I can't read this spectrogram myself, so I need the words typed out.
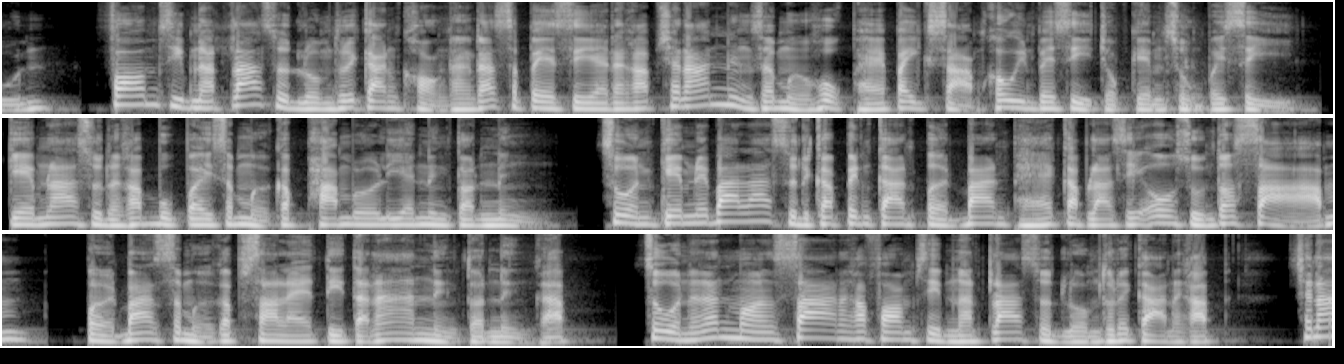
3-0 ฟอร์ม 10 นัดล่าสุดรวมทุกการของทางด้านสเปเซียนะครับชนะ 1 เสมอ 6 แพ้ไปอีก 3 เข้าวินไป 4 จบเกมสูงไป 4 เกมล่าสุดนะครับบุกไปเสมอกับพรามโบเลีย1ต่อ1ส่วนเกมในบ้านล่าสุดครับเป็นการเปิดบ้านแพ้กับลาซิโอ0ต่อ3เปิดบ้านเสมอกับซาแลติตาน่า1ต่อ1ครับส่วนทางด้นมอนซ่านะครับฟอร์ม 10 นัดล่าสุดรวมทุกการนะครับชนะ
